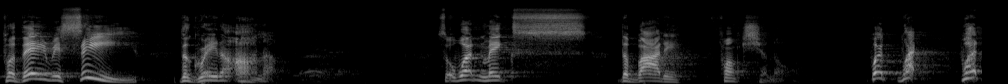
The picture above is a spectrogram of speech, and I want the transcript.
for they receive the greater honor. So, what makes the body functional? What, what, what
